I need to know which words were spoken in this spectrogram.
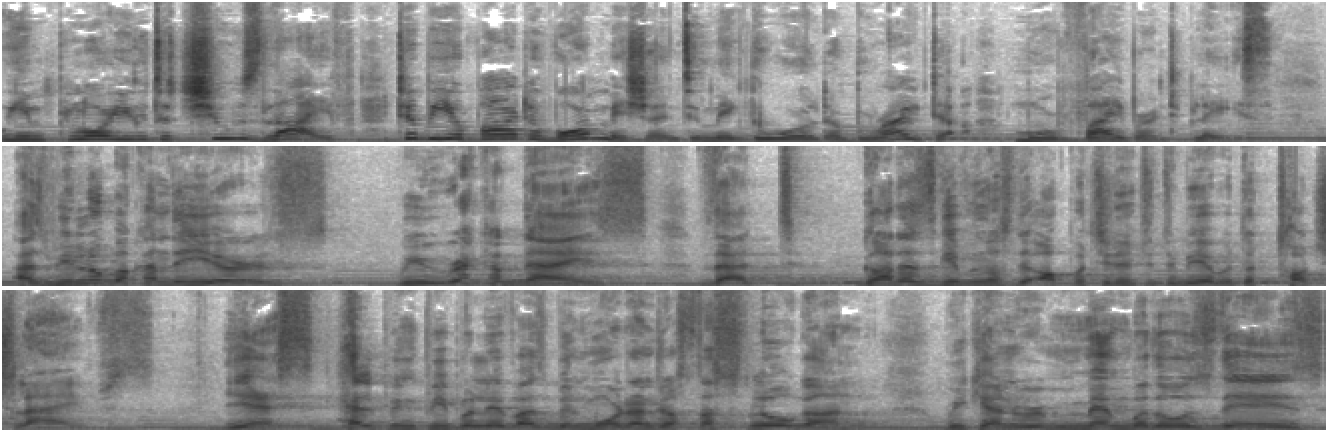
We implore you to choose life to be a part of our mission to make the world a brighter, more vibrant place. As we look back on the years, we recognize that God has given us the opportunity to be able to touch lives. Yes, helping people live has been more than just a slogan. We can remember those days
